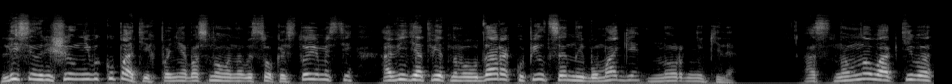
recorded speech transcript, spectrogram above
Лисин решил не выкупать их по необоснованно высокой стоимости, а в виде ответного удара купил ценные бумаги Норникеля, основного актива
